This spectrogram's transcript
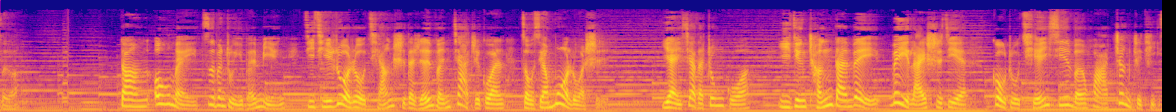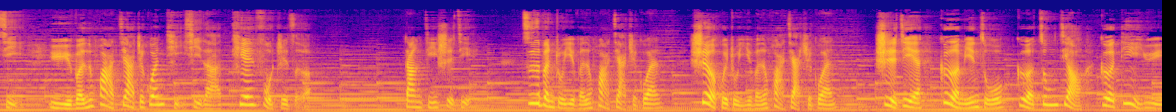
择。当欧美资本主义文明及其弱肉强食的人文价值观走向没落时，眼下的中国已经承担为未来世界构筑全新文化政治体系与文化价值观体系的天赋之责。当今世界，资本主义文化价值观。社会主义文化价值观，世界各民族、各宗教、各地域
